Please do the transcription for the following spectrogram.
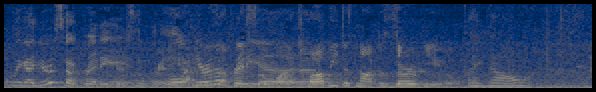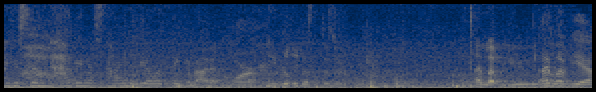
Oh my God, you're so pretty. You're so pretty. Oh, you're the prettiest. so much. Bobby does not deserve you. I know. I just been having this time to be able to think about it more. He really doesn't deserve you. I love you. I love you.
